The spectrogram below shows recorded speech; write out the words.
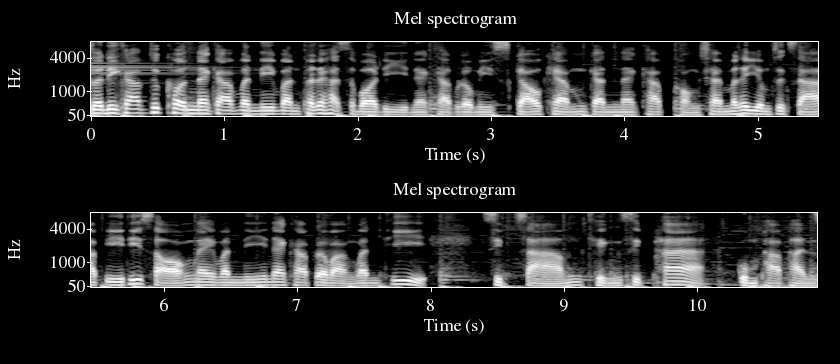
สวัสดีครับทุกคนนะครับวันนี้วันพฤหัสบดีนะครับเรามีสเกลแคมป์กันนะครับของชั้นมัธยมศึกษาปีที่ 2 ในวันนี้นะครับระหว่างวันที่ 13 ถึง 15 กุมภาพันธ์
